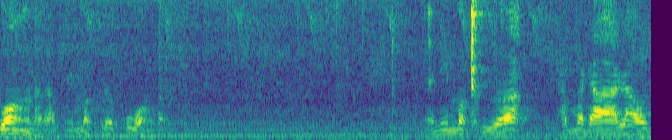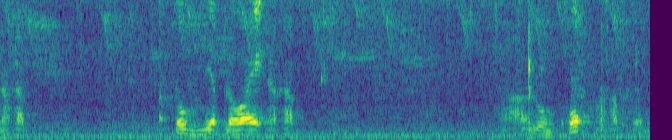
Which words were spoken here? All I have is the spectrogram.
วงนะครับเป็นมะเขือพวง อันนี้มะเขือธรรมดาเรานะครับ ต้มเรียบร้อยนะครับ เอาลงคกนะครับตัวนี้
